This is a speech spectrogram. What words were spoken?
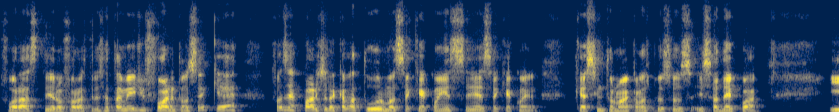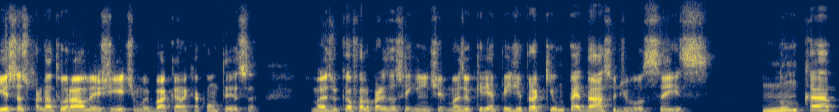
forasteiro ou forasteira, você está meio de fora, então você quer fazer parte daquela turma, você quer conhecer, você quer, quer se enturmar aquelas pessoas e se adequar. E isso é super natural, legítimo e bacana que aconteça. Mas o que eu falo para eles é o seguinte: mas eu queria pedir para que um pedaço de vocês nunca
